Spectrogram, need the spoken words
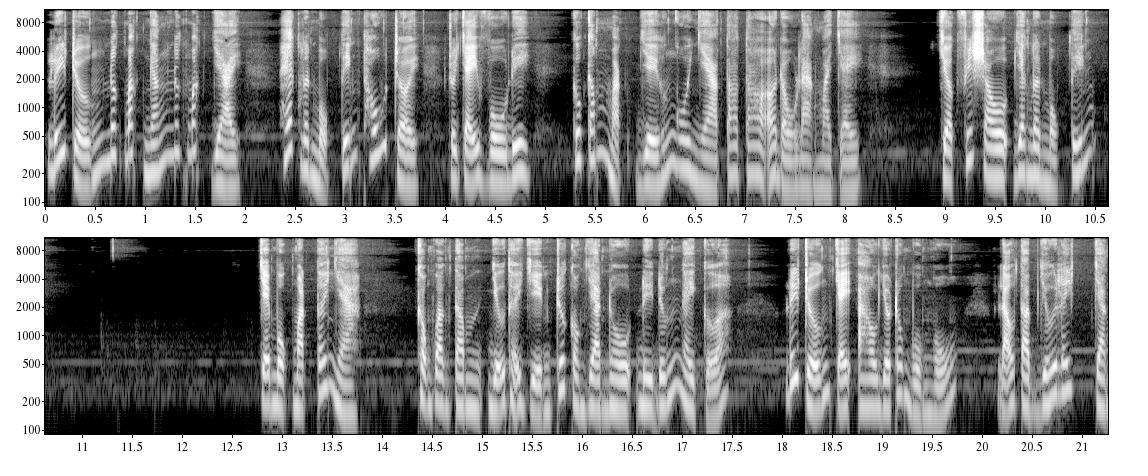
Lý trưởng nước mắt ngắn nước mắt dài, hét lên một tiếng thấu trời rồi chạy vù đi, cứ cắm mặt về hướng ngôi nhà to to ở đầu làng mà chạy. Chợt phía sau vang lên một tiếng Chạy một mạch tới nhà không quan tâm giữ thể diện trước con gia nô đi đứng ngay cửa. Lý trưởng chạy ao vào trong buồn ngủ. Lão tam giới lấy chăn,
